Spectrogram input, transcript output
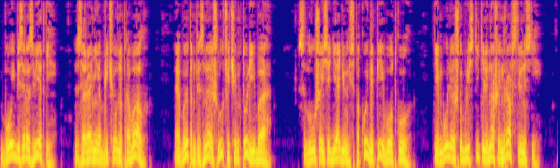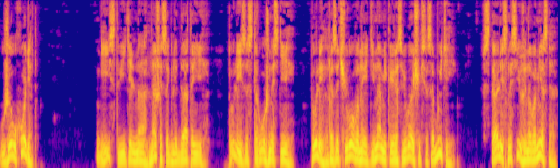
Бой без разведки, заранее обречен на провал. Об этом ты знаешь лучше, чем кто-либо. Слушайся дядю и спокойно пей водку, тем более, что блюстители нашей нравственности уже уходят. Действительно, наши соглядатые, то ли из осторожности, то ли разочарованные динамикой развивающихся событий, встали с насиженного места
